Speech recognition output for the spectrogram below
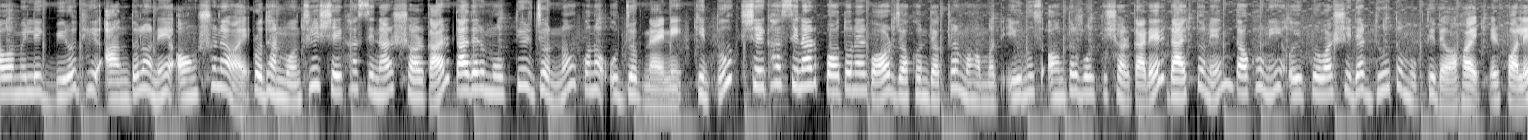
আওয়ামী লীগ বিরোধী আন্দোলনে অংশ নেওয়ায় প্রধানমন্ত্রী শেখ হাসিনার সরকার তাদের মুক্তির জন্য কোনো উদ্যোগ নেয়নি। কিন্তু শেখ হাসিনার পতনের পর যখন ডক্টর মোহাম্মদ ইউনুস অন্তর্বর্তী সরকারের দায়িত্ব নেন, তখনই ওই প্রবাসীদের দ্রুত মুক্তি দেওয়া হয়। এর ফলে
